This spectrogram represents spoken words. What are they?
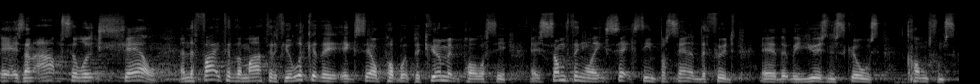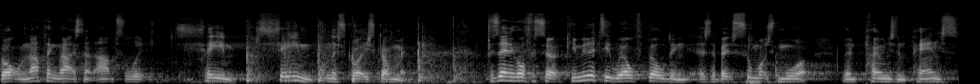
It is an absolute shell. And the fact of the matter, if you look at the Excel public procurement policy, it's something like 16% of the food uh, that we use in schools comes from Scotland. And I think that's an absolute shame, shame on the Scottish Government. Presenting officer, community wealth building is about so much more than pounds and pence.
